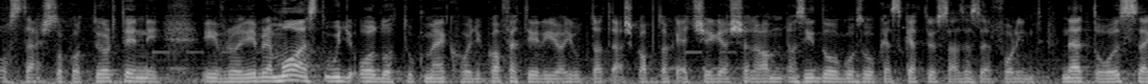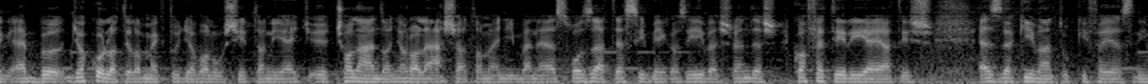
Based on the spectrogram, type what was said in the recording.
jutalomosztás szokott történni évről évre. Ma ezt úgy oldottuk meg, hogy kafetéria juttatást kaptak egységesen az itt dolgozók, ez 200 ezer forint nettó összeg, ebből gyakorlatilag meg tudja valósítani egy család a nyaralását, amennyiben ez hozzáteszi még az éves rendes kafetériáját, és ezzel kívántuk kifejezni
